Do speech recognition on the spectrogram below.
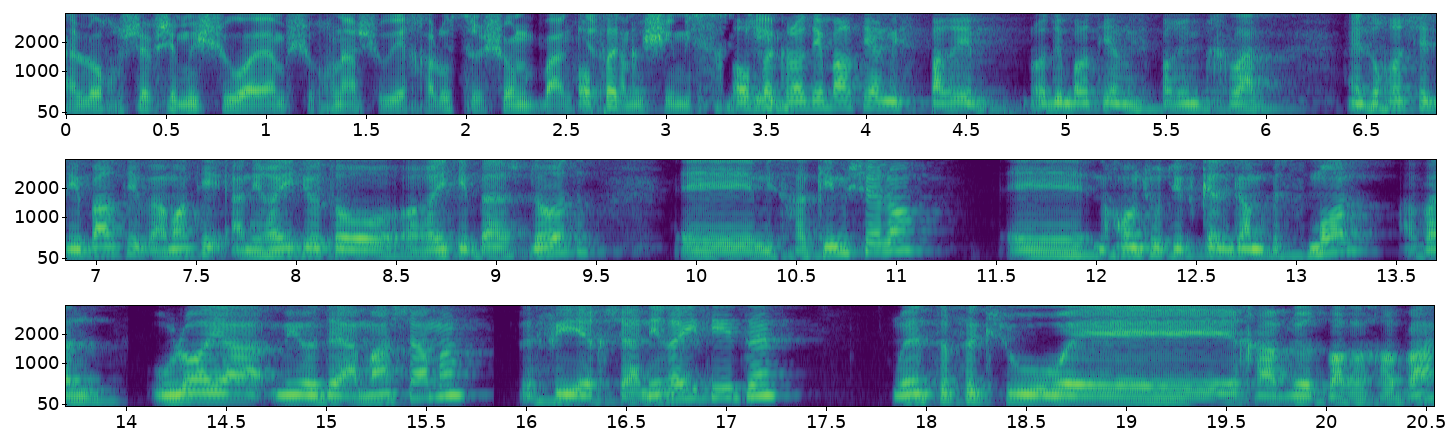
אני לא חושב שמישהו היה משוכנע שהוא יהיה חלוץ ראשון בנקר אופק, 50 משחקים. אופק, לא דיברתי על מספרים, לא דיברתי על מספרים בכלל. אני זוכר שדיברתי ואמרתי, אני ראיתי אותו, ראיתי באשדוד, אה, משחקים שלו, אה, נכון שהוא תפקד גם בשמאל, אבל הוא לא היה מי יודע מה שם, לפי איך שאני ראיתי את זה, ואין ספק שהוא אה, חייב להיות ברחבה,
